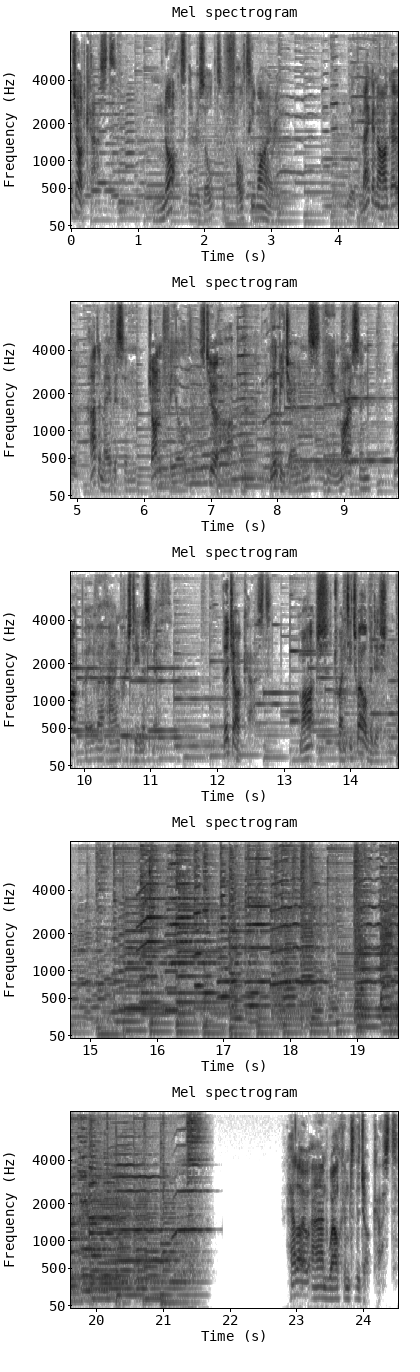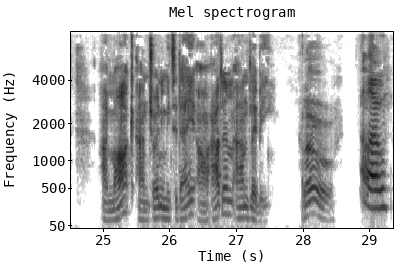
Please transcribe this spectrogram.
The Jodcast, not the result of faulty wiring. With Megan Argo, Adam Avison, John Field, Stuart Harper, Libby Jones, Ian Morison, Mark Purver, and Christina Smith. The Jodcast, March 2012 edition. Hello and welcome to the Jodcast. I'm Mark, and joining me today are Adam and Libby. Hello. Hello.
